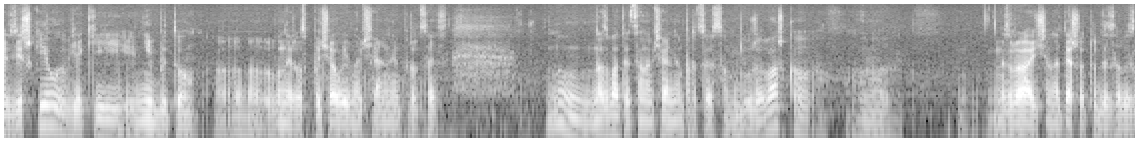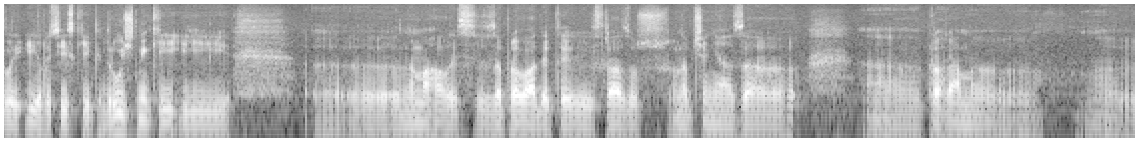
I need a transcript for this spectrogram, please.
зі шкіл, в якій нібито вони розпочали навчальний процес. Ну, назвати це навчальним процесом дуже важко, незважаючи на те, що туди завезли і російські підручники, і е, намагались запровадити зразу ж навчання за е, програмою е,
